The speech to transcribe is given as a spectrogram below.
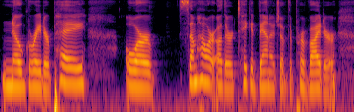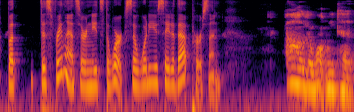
no greater pay or somehow or other take advantage of the provider. But this freelancer needs the work. So, what do you say to that person? Oh, you want me to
